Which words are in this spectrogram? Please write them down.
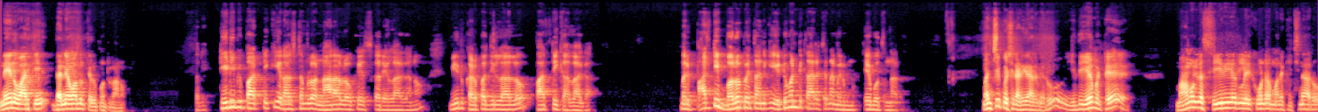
నేను వారికి ధన్యవాదాలు తెలుపుకుంటున్నాను. టీడీపీ పార్టీకి రాష్ట్రంలో నారా లోకేష్ గారు ఎలాగానో మీరు కడప జిల్లాలో పార్టీకి అలాగా. మరి పార్టీ బలోపేతానికి ఎటువంటి కార్యాచరణ మీరు చేయబోతున్నారు? మంచి క్వశ్చన్ అడిగారు మీరు. ఇది ఏమంటే మామూలుగా సీనియర్ లేకుండా మనకి ఇచ్చినారు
